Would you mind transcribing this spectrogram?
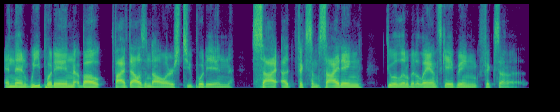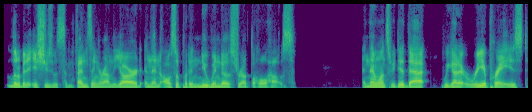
and then we put in about five thousand dollars to put in uh, fix some siding, do a little bit of landscaping, fix a little bit of issues with some fencing around the yard, and then also put in new windows throughout the whole house. And then once we did that, we got it reappraised,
